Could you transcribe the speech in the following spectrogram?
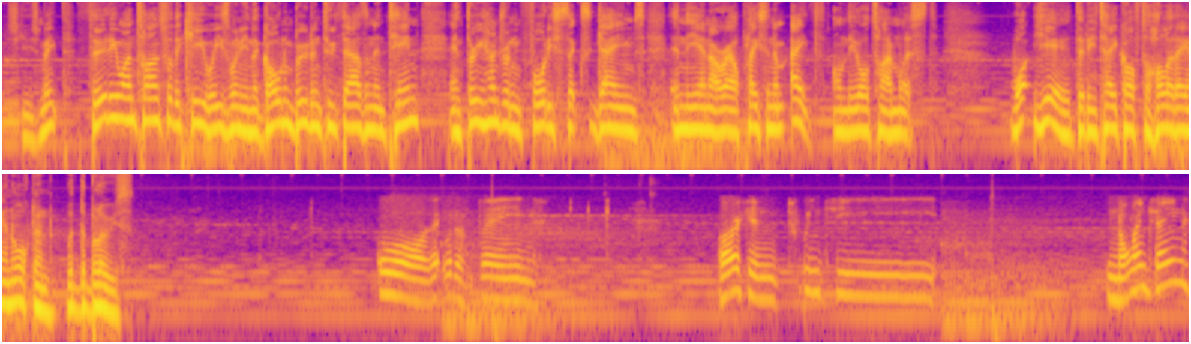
excuse me, 31 times for the Kiwis, winning the Golden Boot in 2010 and 346 games in the NRL, placing him eighth on the all-time list. What year did he take off to holiday in Auckland with the Blues? Oh, that would have been, I reckon, 2019.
